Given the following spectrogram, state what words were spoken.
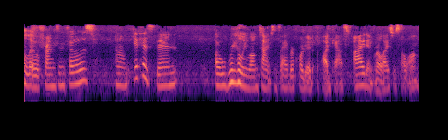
Hello, friends and foes. Um, it has been a really long time since I have recorded a podcast. I didn't realize just how long.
